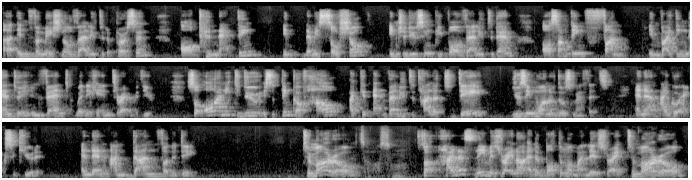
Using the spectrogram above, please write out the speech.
uh, informational value to the person, or connecting, in, that means social, introducing people of value to them, or something fun, inviting them to an event where they can interact with you. So all I need to do is to think of how I can add value to Tyler today using one of those methods. And then I go execute it. And then I'm done for the day. Tomorrow, that's awesome. So Tyler's name is right now at the bottom of my list, right? Tomorrow,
